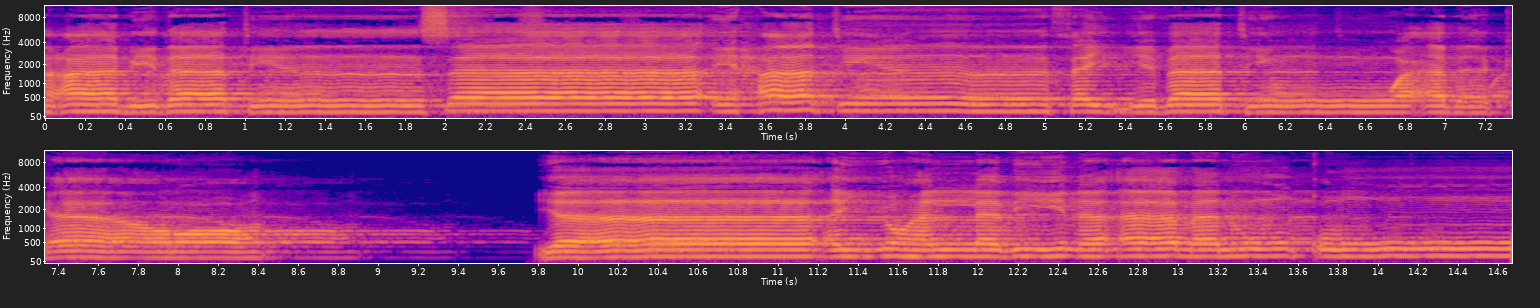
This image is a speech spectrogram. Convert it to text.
عابدات سائحات ثيبات وابكارا يا ايها الذين امنوا قوا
